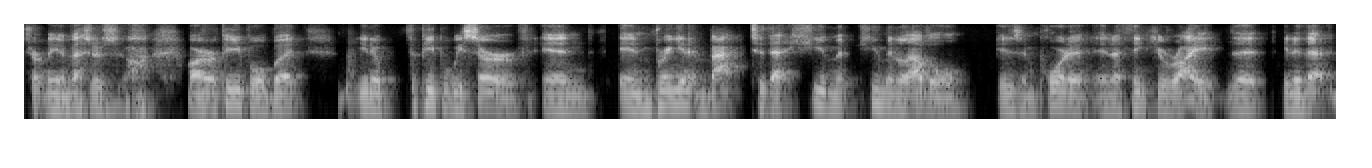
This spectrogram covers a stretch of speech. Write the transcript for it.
Certainly investors are, are people, but, you know, the people we serve and in bringing it back to that human, human level is important. And I think you're right that, you know, that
